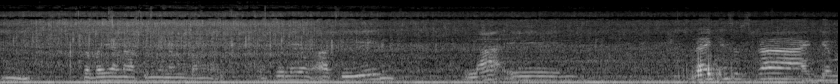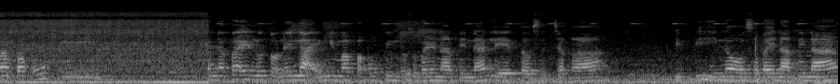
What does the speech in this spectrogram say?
Hmm. Sabayan natin yun ng bangus. Ito na yung ating laing. Like and subscribe kay Mapa Cooking. Na tayo, luto na laing ni Mapa Cooking. Sabayan natin ng lettuce at saka pipino. Sabay natin ng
